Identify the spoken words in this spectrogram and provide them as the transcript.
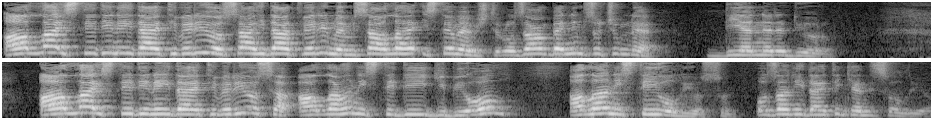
Allah istediğine hidayeti veriyorsa hidayet verilmemişse Allah istememiştir. O zaman benim suçum ne? Diyenlere diyorum. Allah istediğine hidayeti veriyorsa Allah'ın istediği gibi ol. Allah'ın isteği oluyorsun. O zaman hidayetin kendisi oluyor.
